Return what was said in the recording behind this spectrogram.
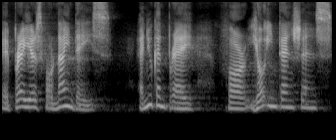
uh, prayers for nine days. And you can pray for your intentions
